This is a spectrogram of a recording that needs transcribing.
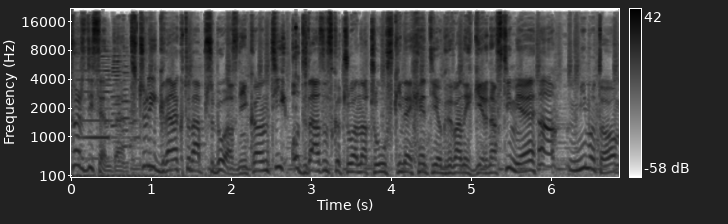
First Descendant, czyli gra, która przybyła znikąd i od razu skoczyła na czołówki najchętniej ogrywanych gier na Steamie, a mimo to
